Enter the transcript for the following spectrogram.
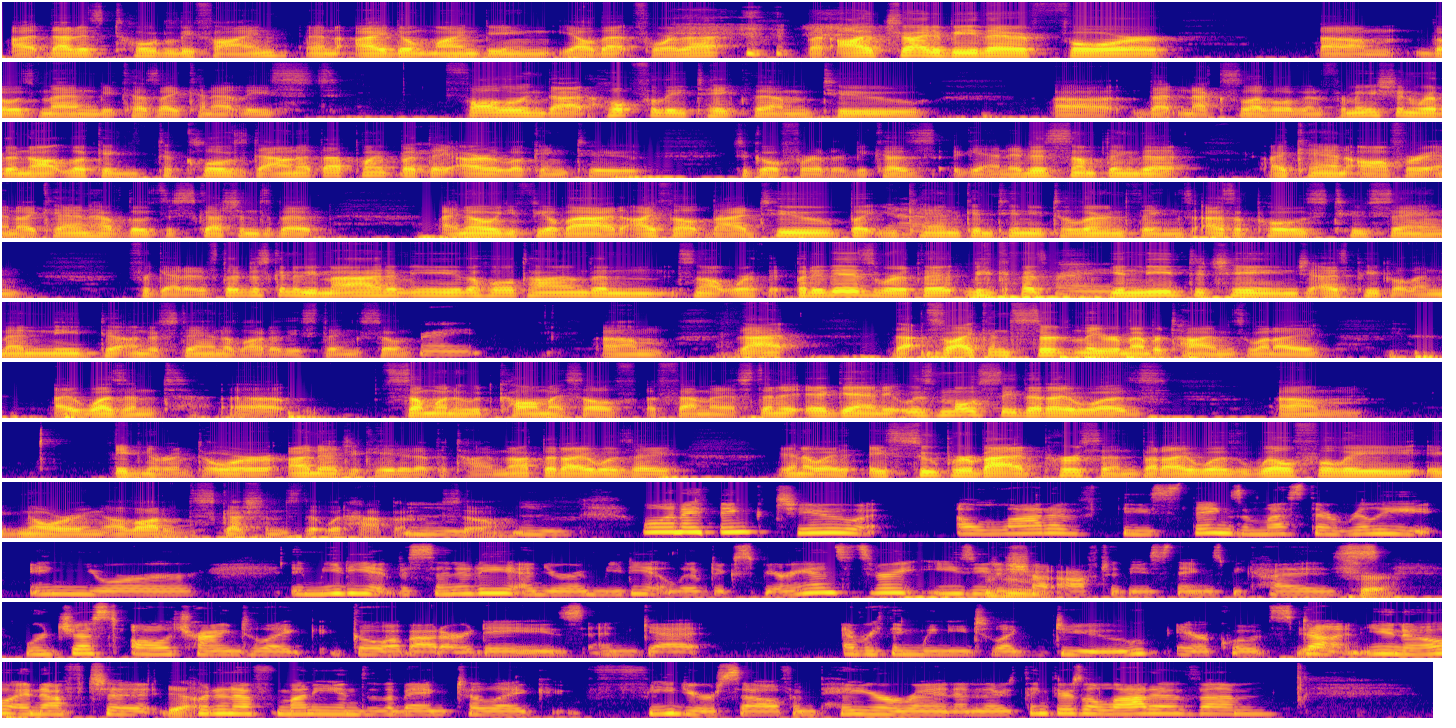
Uh, that is totally fine, and I don't mind being yelled at for that. but I try to be there for um, those men because I can at least, following that, hopefully take them to uh, that next level of information where they're not looking to close down at that point, but they are looking to to go further. Because again, it is something that I can offer, and I can have those discussions about. I know you feel bad. I felt bad too, but you can continue to learn things as opposed to saying, forget it. If they're just going to be mad at me the whole time, then it's not worth it. But it is worth it because Right. you need to change as people, and men need to understand a lot of these things. So right um, that that so I can certainly remember times when I I wasn't uh, someone who would call myself a feminist, and it, again, it was mostly that I was um, ignorant or uneducated at the time. Not that I was a you know a, a super bad person, but I was willfully ignoring a lot of discussions that would happen. Mm, So mm. Well, and I think too, a lot of these things, unless they're really in your immediate vicinity and your immediate lived experience, it's very easy to Mhm. shut off to these things because sure, we're just all trying to like go about our days and get everything we need to like do air quotes Yeah. done you know enough to Yeah. put enough money into the bank to like feed yourself and pay your rent and i think there's a lot of um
